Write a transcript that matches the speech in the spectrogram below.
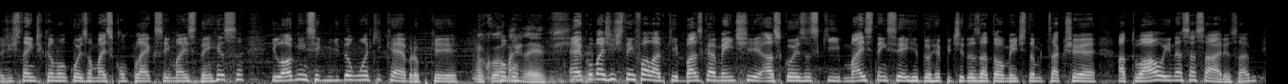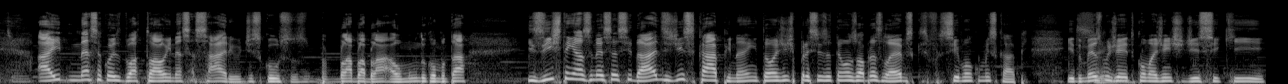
a gente tá indicando uma coisa mais complexa e mais densa, e logo em seguida uma que quebra, porque. Uma coisa como- mais leve. É como a gente tem falado, que basicamente as coisas que mais têm sido repetidas atualmente estamos de saco cheio é atual e necessário, sabe? Aí nessa coisa do atual e necessário, discursos, blá blá blá, o mundo como tá, existem as necessidades de escape, né? Então a gente precisa ter umas obras leves que sirvam como escape. E do mesmo Sim. jeito como a gente disse que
